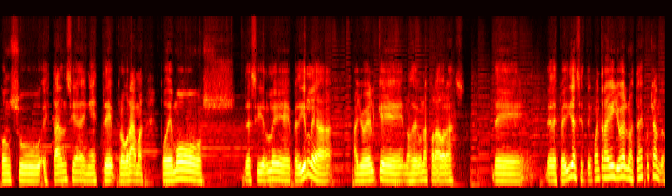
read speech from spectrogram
con su estancia en este programa. Podemos decirle, pedirle a, Joel que nos dé unas palabras de, despedida. Si te encuentras ahí, Joel, ¿nos estás escuchando?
